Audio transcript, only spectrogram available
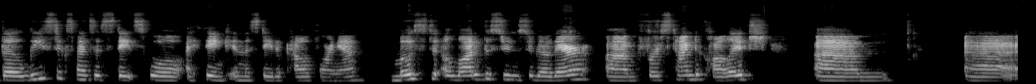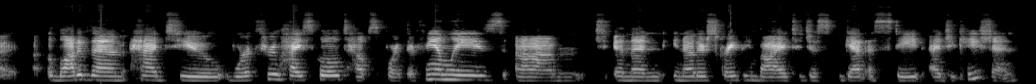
the least expensive state school, I think, in the state of California. Most, a lot of the students who go there, um, first time to college, um, uh, a lot of them had to work through high school to help support their families um, and then you know they're scraping by to just get a state education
